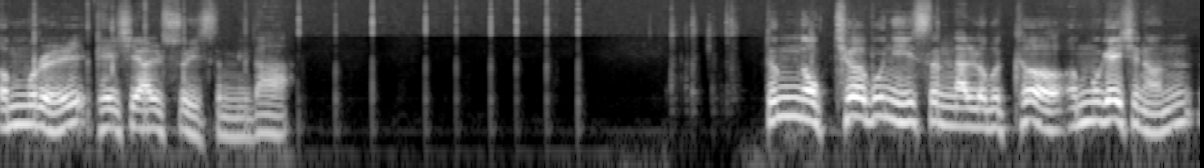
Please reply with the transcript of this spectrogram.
업무를 개시할 수 있습니다. 등록 처분이 있은 날로부터 업무 개시는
